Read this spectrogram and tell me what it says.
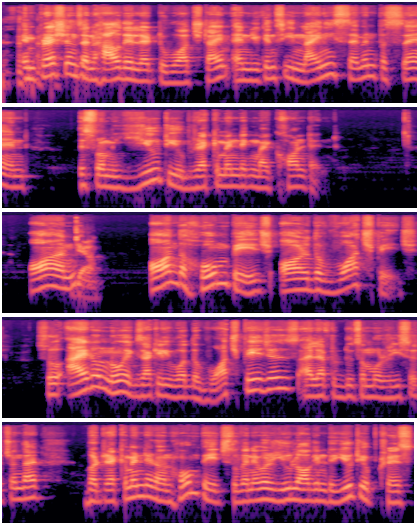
impressions and how they led to watch time. And you can see 97% is from YouTube recommending my content on, yeah. on the home page or the watch page. So, I don't know exactly what the watch page is. I'll have to do some more research on that. But recommended on homepage. So, whenever you log into YouTube, Chris,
